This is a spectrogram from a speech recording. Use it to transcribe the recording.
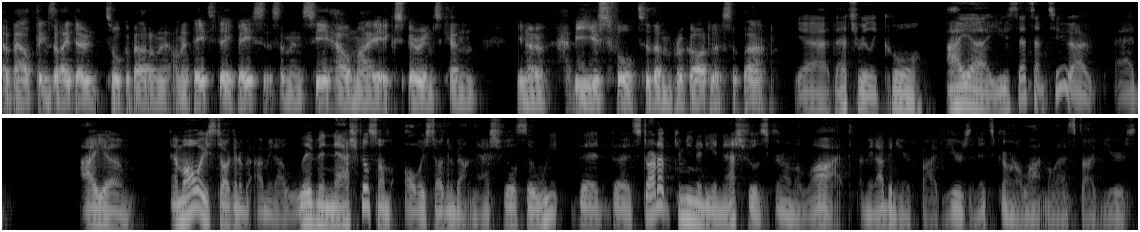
about things that I don't talk about on a, on a day-to-day basis, and then see how my experience can, you know, be useful to them regardless of that. Yeah, that's really cool. I uh, you said something too. I I, I um am always talking about. I mean, I live in Nashville, so I'm always talking about Nashville. So we the the startup community in Nashville has grown a lot. I mean, I've been here five years, and it's grown a lot in the last five years.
